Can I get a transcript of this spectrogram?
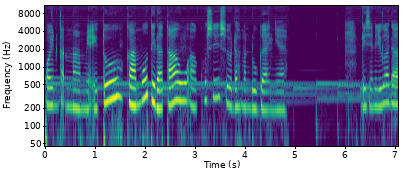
poin keenam yaitu kamu tidak tahu, aku sih sudah menduganya. Di sini juga ada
